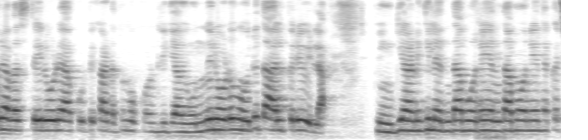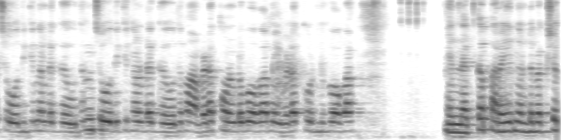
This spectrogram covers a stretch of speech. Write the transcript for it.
ഒരു അവസ്ഥയിലൂടെ ആ കുട്ടി കടന്നു പോയിക്കൊണ്ടിരിക്കുക ഒന്നിനോടും ഒരു താല്പര്യവും പിങ്കി ആണെങ്കിൽ എന്താ മോനെ എന്താ മോനെ എന്നൊക്കെ ചോദിക്കുന്നുണ്ട്. ഗൗതം ചോദിക്കുന്നുണ്ട്. ഗൗതം അവിടെ കൊണ്ടുപോകാം ഇവിടെ കൊണ്ടുപോകാം എന്നൊക്കെ പറയുന്നുണ്ട്. പക്ഷെ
